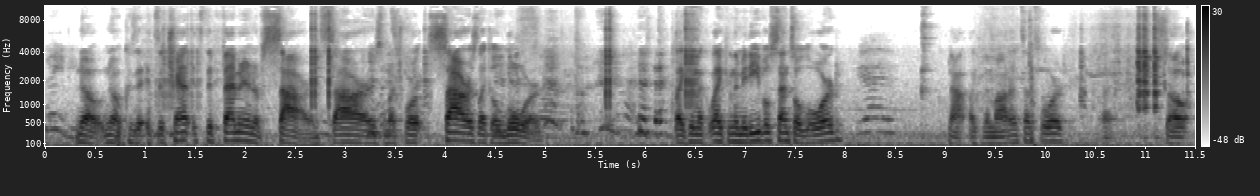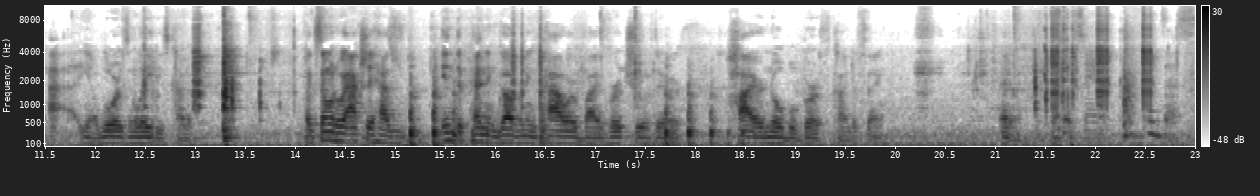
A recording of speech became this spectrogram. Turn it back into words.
Lady. No, no, because it's a tran- it's the feminine of sar, and sar is much more. Sar is like a lord, like in the like in the medieval sense, a lord, Yeah, yeah. not like the modern sense, lord. Right. So uh, you know, lords and ladies, kind of like someone who actually has independent governing power by virtue of their higher noble birth, kind of thing. Anyway. Princess.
